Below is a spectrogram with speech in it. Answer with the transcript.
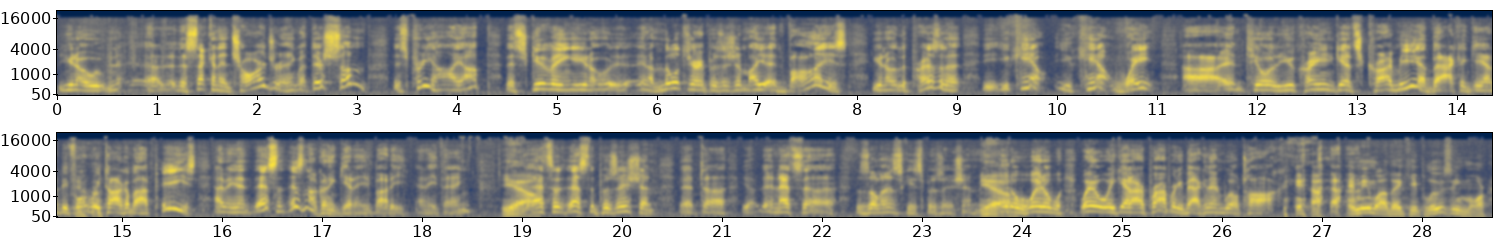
you know uh, the second in charge or anything, but there's some that's pretty high up that's giving you know in a military position might advise you know the president. You can't you can't wait uh, until Ukraine gets Crimea back again before yeah. we talk about peace. I mean, that's that's not going to get anybody anything. Yeah, that's a, that's the position that, uh, and that's uh, Zelensky's position. Yeah, wait till, wait, till, wait till we get our property back, and then we'll talk. Yeah, and meanwhile they keep losing more.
